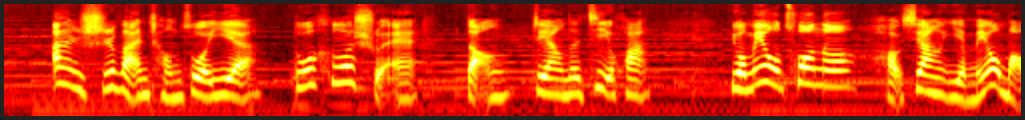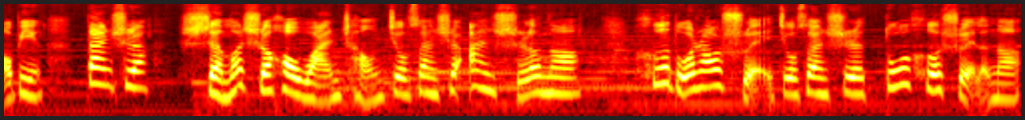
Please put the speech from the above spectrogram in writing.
“按时完成作业”“多喝水”等这样的计划，有没有错呢？好像也没有毛病。但是什么时候完成就算是按时了呢？喝多少水就算是多喝水了呢？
